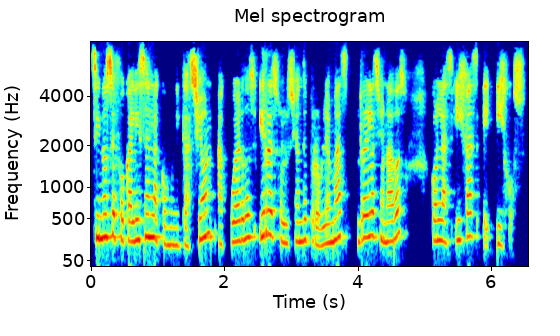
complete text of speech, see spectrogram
sino se focaliza en la comunicación, acuerdos y resolución de problemas relacionados con las hijas e hijos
